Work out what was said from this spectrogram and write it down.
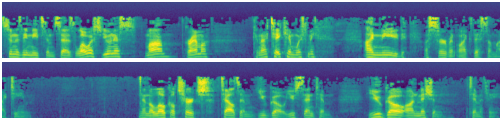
as soon as he meets him, says, Lois, Eunice, mom, grandma, can I take him with me? I need a servant like this on my team. And the local church tells him, You go, you send him. You go on mission, Timothy.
